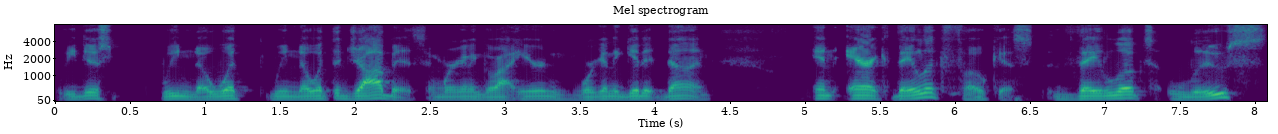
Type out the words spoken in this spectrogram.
We just we know what we know what the job is, and we're gonna go out here and we're gonna get it done. And Eric, they looked focused. They looked loose.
